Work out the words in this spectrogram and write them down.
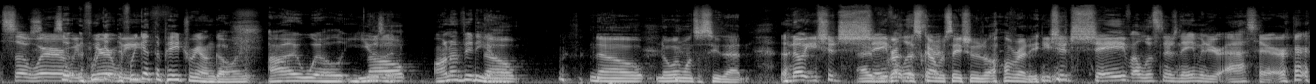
So where So are we? if we where get if we get the Patreon going, I will use No. it on a video. No, no, no one wants to see that. no, you should I shave a regret this listener. conversation already. You should shave a listener's name into your ass hair.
